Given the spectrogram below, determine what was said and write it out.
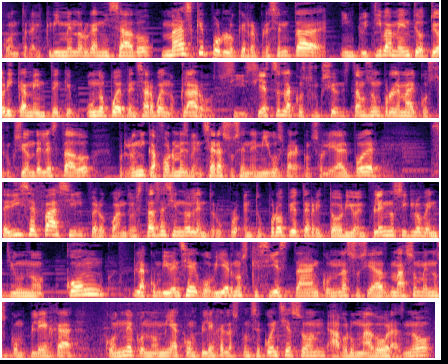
contra el crimen organizado, más que por lo que representa intuitivamente o teóricamente, que uno puede pensar, bueno, claro, si, si esta es la construcción, estamos en un problema de construcción del Estado, pues la única forma es vencer a sus enemigos para consolidar el poder. Se dice fácil, pero cuando estás haciéndolo en tu, en tu, propio territorio, en pleno siglo XXI, con la convivencia de gobiernos que sí están, con una sociedad más o menos compleja, con una economía compleja, las consecuencias son abrumadoras, ¿no?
